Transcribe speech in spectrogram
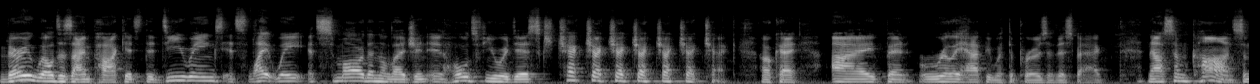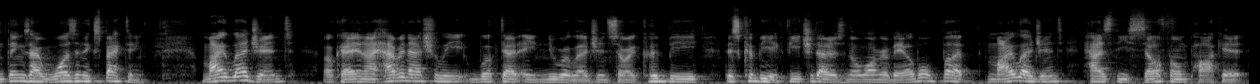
Very well designed pockets. The D rings, it's lightweight, it's smaller than the Legend, it holds fewer discs. Check, check, check, check, check, check, check. Okay. I've been really happy with the pros of this bag. Now, some cons, some things I wasn't expecting. My Legend okay and i haven't actually looked at a newer legend so i could be this could be a feature that is no longer available but my legend has the cell phone pocket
